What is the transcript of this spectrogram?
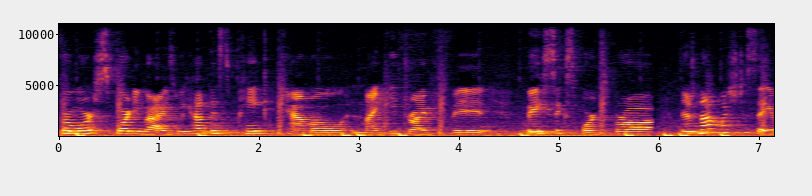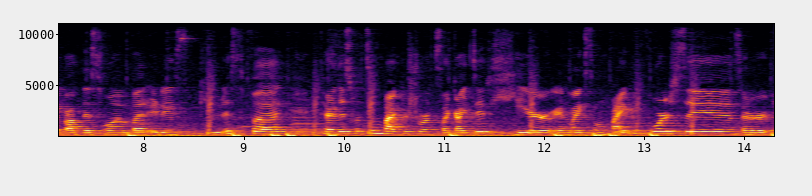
For more sporty vibes, we have this pink camo Nike Dri-FIT basic sports bra. There's not much to say about this one, but it is cute as fuck. Pair this with some biker shorts like I did here and like some bike forces or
